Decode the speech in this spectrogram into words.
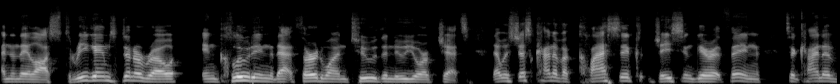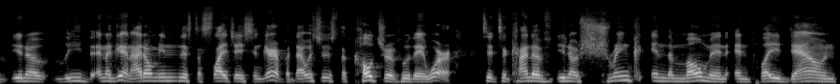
And then they lost three games in a row, including that third one to the New York Jets. That was just kind of a classic Jason Garrett thing to kind of, you know, lead. And again, I don't mean this to slight Jason Garrett, but that was just the culture of who they were to, to kind of, you know, shrink in the moment and play down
